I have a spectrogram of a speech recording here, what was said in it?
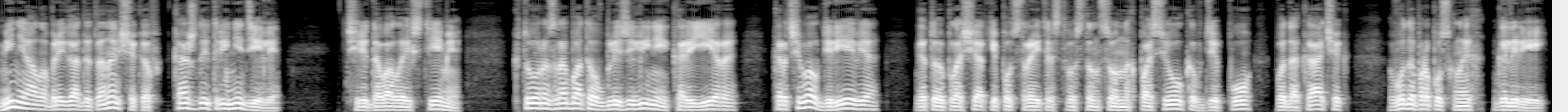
меняло бригады тоннельщиков каждые три недели, чередовало их с теми, кто разрабатывал вблизи линии карьеры, корчевал деревья, готовя площадки под строительство станционных поселков, депо, водокачек, водопропускных галерей.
